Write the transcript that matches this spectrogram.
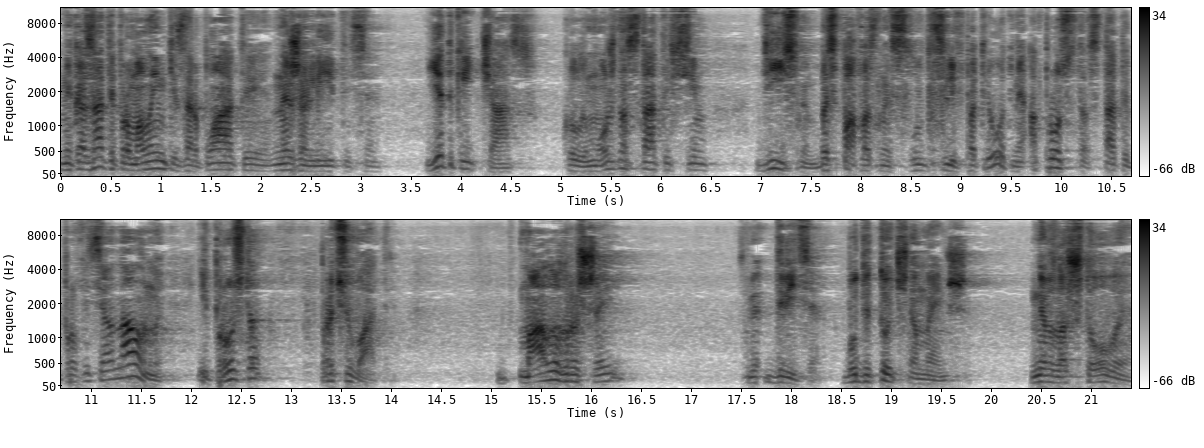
Не казати про маленькі зарплати, не жалітися. Є такий час, коли можна стати всім дійсно без пафосних слів патріотами, а просто стати професіоналами і просто працювати. Мало грошей. Дивіться, буде точно менше. Не влаштовує,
